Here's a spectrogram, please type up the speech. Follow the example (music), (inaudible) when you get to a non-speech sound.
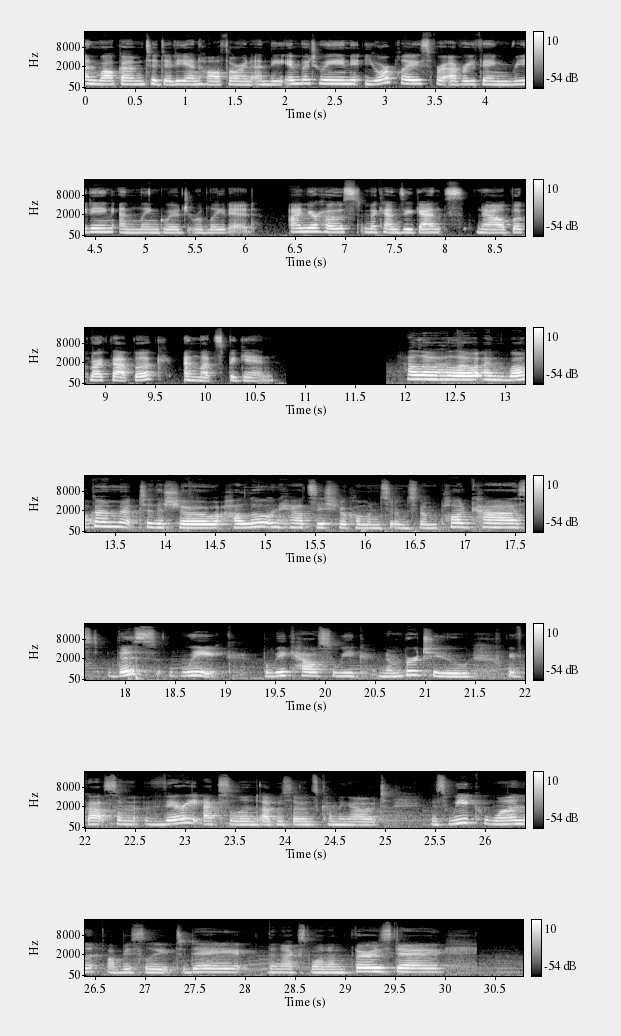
And welcome to Didion and Hawthorne and the In Between, your place for everything reading and language related. I'm your host, Mackenzie Gentz. Now bookmark that book and let's begin. Hello, hello, and welcome to the show. Hallo und herzlich willkommen zu unserem Podcast. This week, Bleak House Week number two, we've got some very excellent episodes coming out this week. One, obviously, today, the next one on Thursday,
